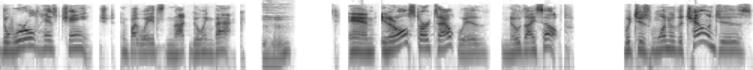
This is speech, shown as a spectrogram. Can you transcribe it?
The world has changed. And by the way it's not going back. Mm-hmm. and it all starts out with know thyself which is one of the challenges.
